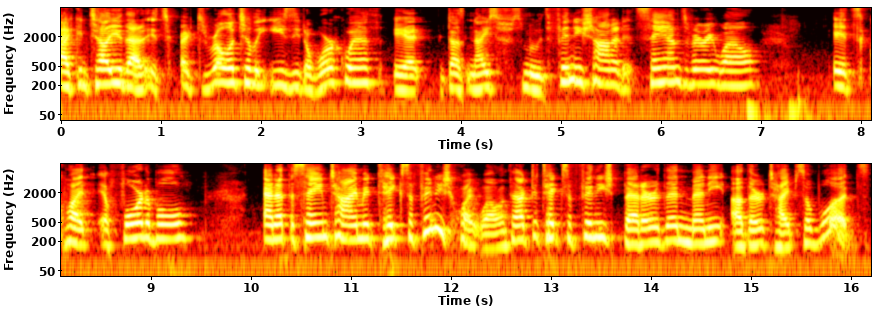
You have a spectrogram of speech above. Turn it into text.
I can tell you that it's it's relatively easy to work with. It does nice smooth finish on it. It sands very well. It's quite affordable. And at the same time, it takes a finish quite well. In fact, it takes a finish better than many other types of woods.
